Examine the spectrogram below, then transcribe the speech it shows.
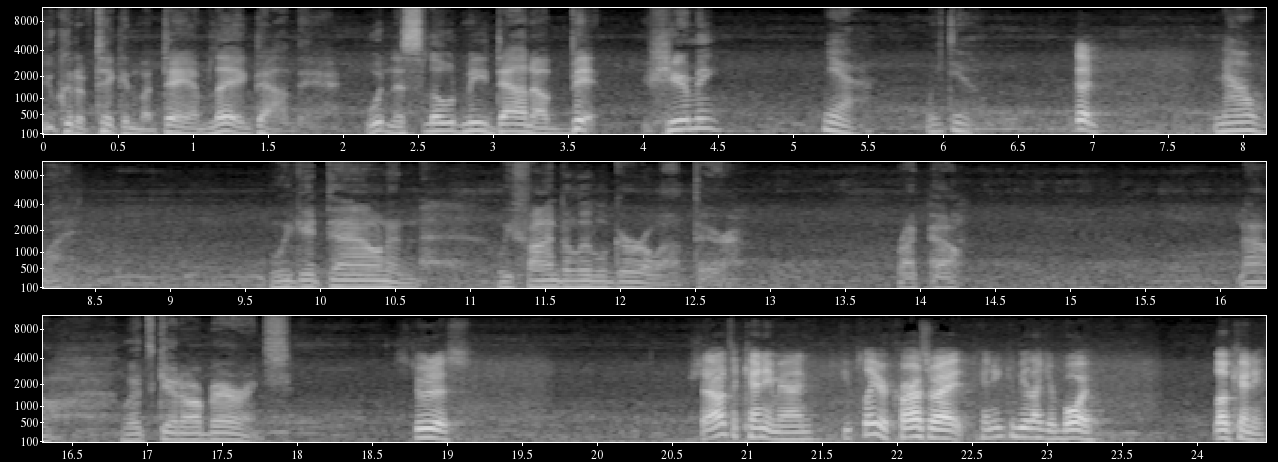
You could have taken my damn leg down there. Wouldn't have slowed me down a bit. You hear me? Yeah, we do. Good. Now what? We get down and we find a little girl out there. Right, pal? Now, let's get our bearings. Let's do this. Shout out to Kenny, man. If you play your cards right, Kenny can be like your boy. Love Kenny.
